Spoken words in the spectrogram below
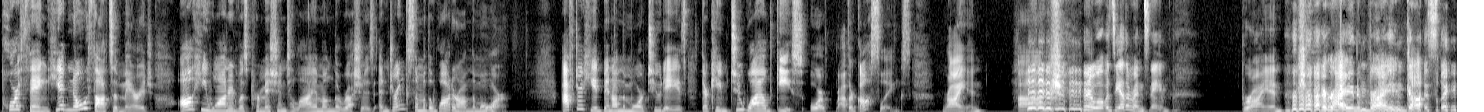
Poor thing, he had no thoughts of marriage. All he wanted was permission to lie among the rushes and drink some of the water on the moor. After he had been on the moor two days, there came two wild geese, or rather goslings. Ryan, um, what was the other one's name? Brian, Ryan and Brian Gosling.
